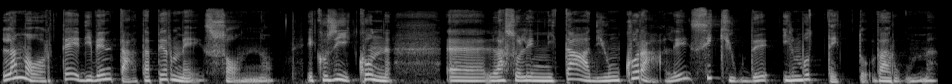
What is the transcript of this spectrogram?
la morte è diventata per me sonno. E così con eh, la solennità di un corale si chiude il mottetto Varum.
